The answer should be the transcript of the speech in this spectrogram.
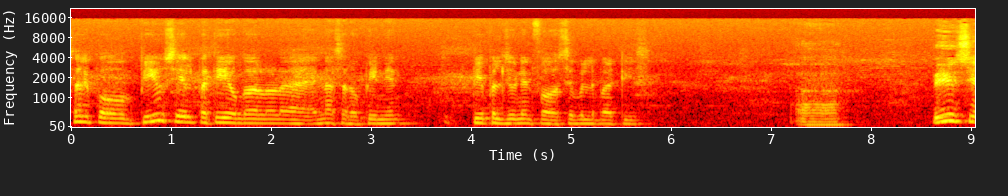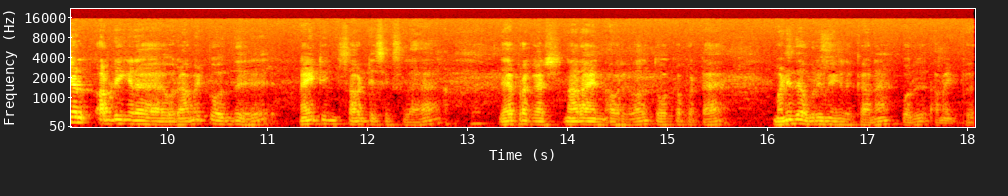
சார் இப்போ பியூசிஎல் பற்றி உங்களோட என்ன sir opinion people's union for civil liberties PUCL அப்படிங்கிற ஒரு அமைப்பு வந்து நைன்டீன் செவன்டி சிக்ஸில் ஜெயபிரகாஷ் நாராயண் அவர்களால் துவக்கப்பட்ட மனித உரிமைகளுக்கான ஒரு அமைப்பு.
